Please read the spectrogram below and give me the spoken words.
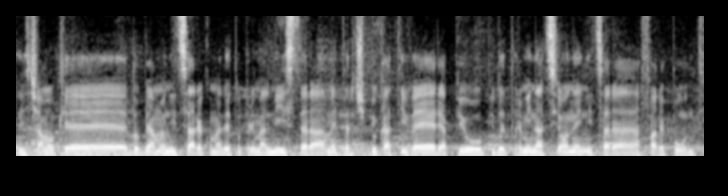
Diciamo che dobbiamo iniziare, come ha detto prima il mister, a metterci più cattiveria, più, più determinazione e iniziare a fare punti.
